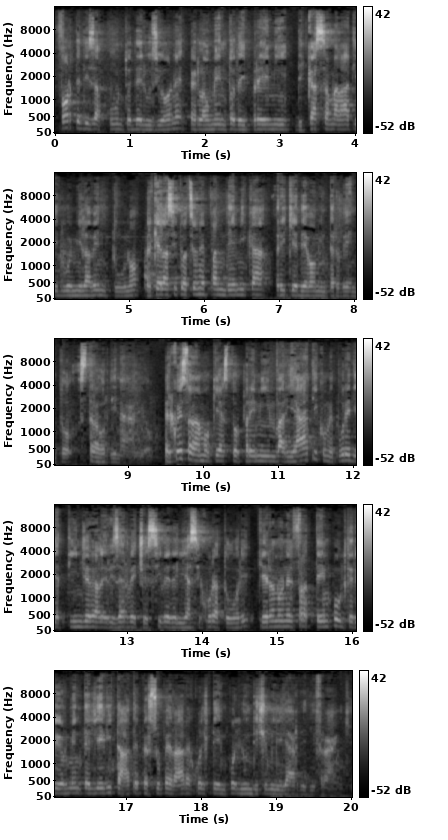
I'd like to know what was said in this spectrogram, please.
forte disappunto e delusione per l'aumento dei premi di Cassa Malati 2021 perché la situazione pandemica richiedeva un intervento straordinario. Per questo avevamo chiesto premi invariati come pure di attingere alle riserve eccessive degli assicuratori che erano nel frattempo ulteriormente lievitate per superare a quel tempo gli 11 miliardi di franchi.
